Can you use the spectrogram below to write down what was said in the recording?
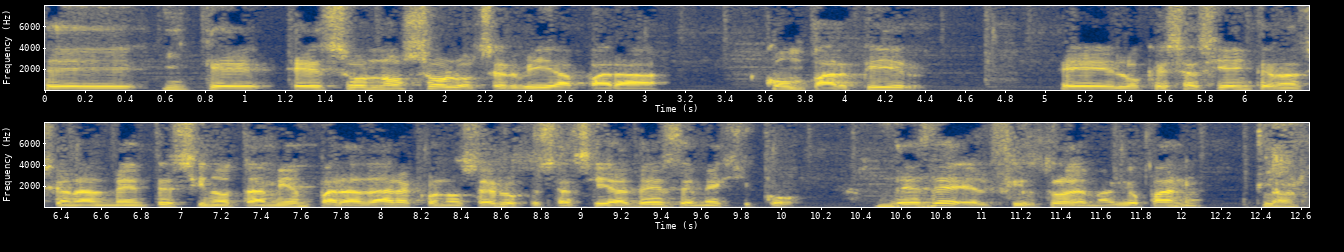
eh, y que eso no solo servía para compartir eh, lo que se hacía internacionalmente, sino también para dar a conocer lo que se hacía desde México, desde el filtro de Mario Pani. Claro.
